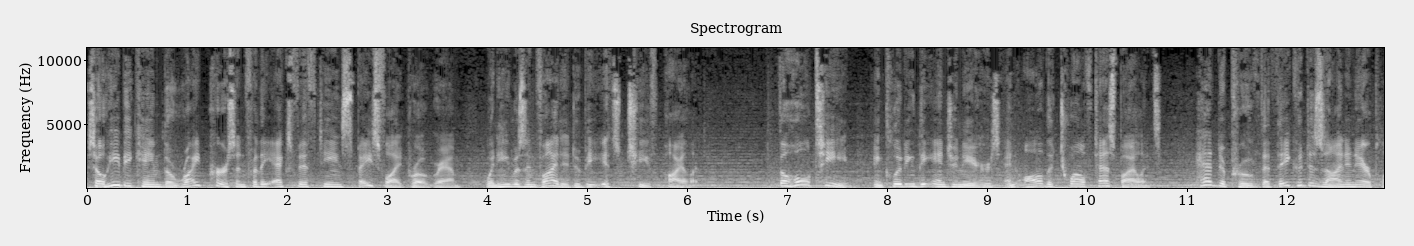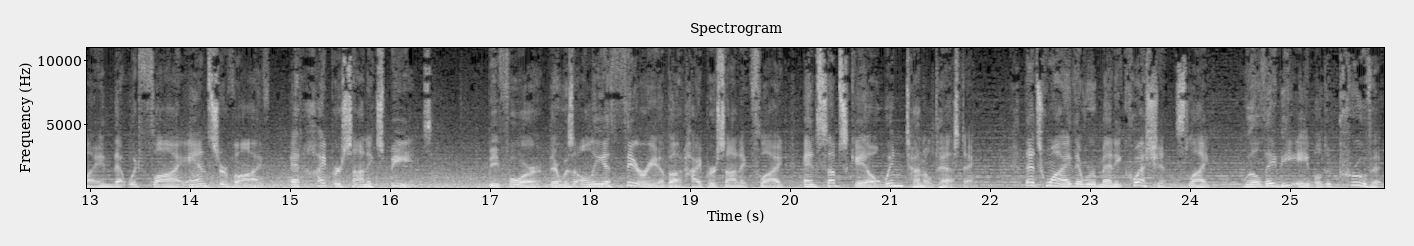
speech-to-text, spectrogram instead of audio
So he became the right person for the X 15 spaceflight program when he was invited to be its chief pilot. The whole team, including the engineers and all the 12 test pilots, had to prove that they could design an airplane that would fly and survive at hypersonic speeds. Before, there was only a theory about hypersonic flight and subscale wind tunnel testing. That's why there were many questions like will they be able to prove it?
